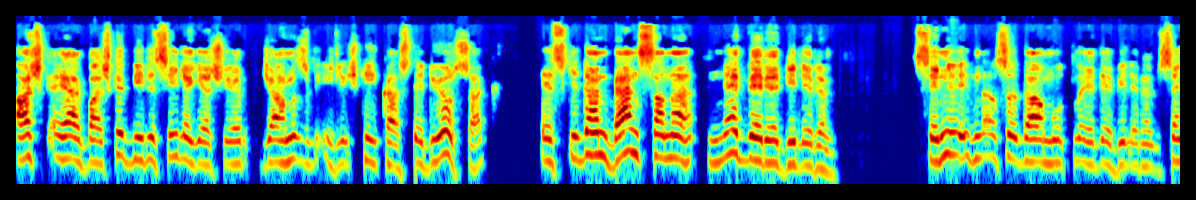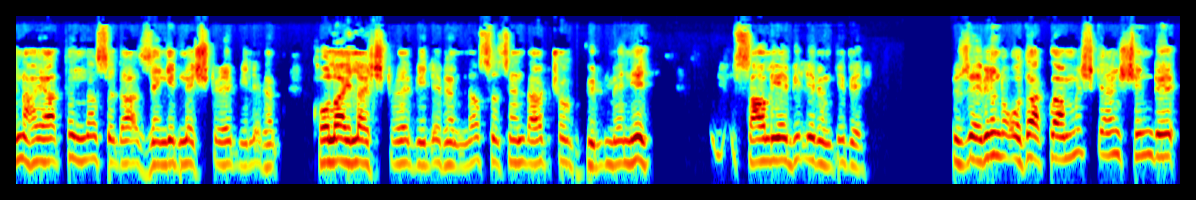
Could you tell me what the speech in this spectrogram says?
aşk eğer başka birisiyle yaşayacağımız bir ilişkiyi kastediyorsak eskiden ben sana ne verebilirim? Seni nasıl daha mutlu edebilirim? Senin hayatını nasıl daha zenginleştirebilirim? Kolaylaştırabilirim? Nasıl sen daha çok gülmeni sağlayabilirim gibi üzerine odaklanmışken şimdi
